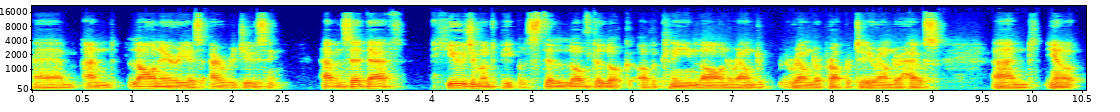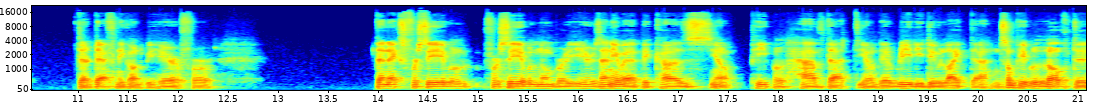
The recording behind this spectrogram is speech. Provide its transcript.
um, and lawn areas are reducing. Having said that, a huge amount of people still love the look of a clean lawn around around their property, around their house, and you know they're definitely going to be here for the next foreseeable foreseeable number of years anyway because you know people have that you know they really do like that and some people love the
